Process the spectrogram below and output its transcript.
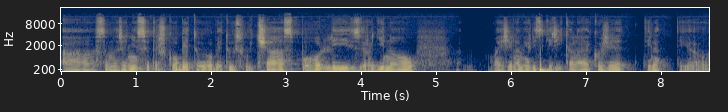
a samozřejmě se trošku obětuju. Obětuju svůj čas, pohodlí s rodinou. Moje žena mi vždycky říkala, jako, že ty, na, ty jo,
